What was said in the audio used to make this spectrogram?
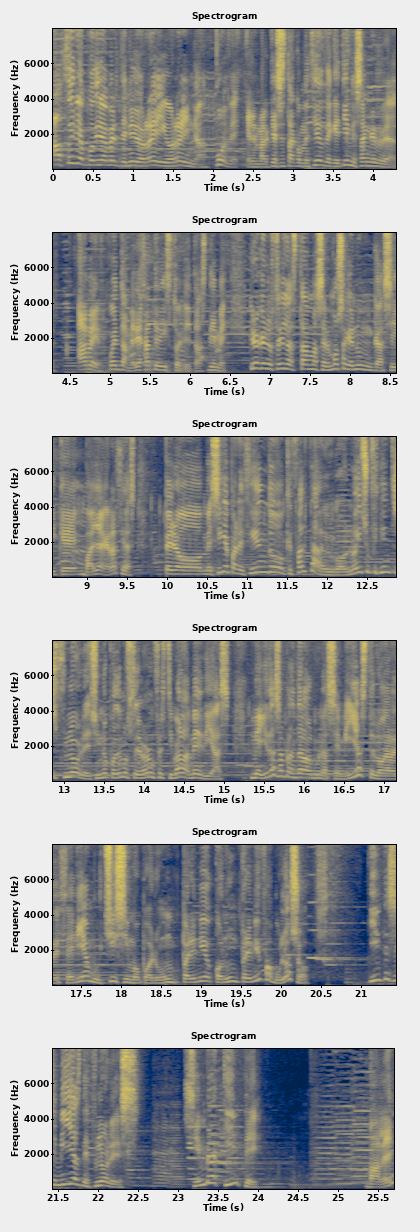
Azoria podría haber tenido rey o reina. Puede. El marqués está convencido de que tiene sangre real. A ver, cuéntame, déjate de historietas. Dime. Creo que nuestra isla está más hermosa que nunca, así que vaya, gracias. Pero me sigue pareciendo que falta algo. No hay suficientes flores y no podemos celebrar un festival a medias. ¿Me ayudas a plantar algunas semillas? Te lo agradecería muchísimo por un premio con un premio fabuloso. 15 semillas de flores. Siembra 15. Vale,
